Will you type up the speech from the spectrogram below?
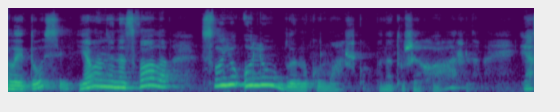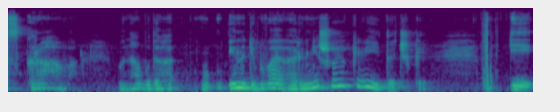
Але й досі я вам не назвала свою улюблену комашку. Вона дуже гарна, яскрава. Вона буде іноді буває гарнішою квіточки. І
